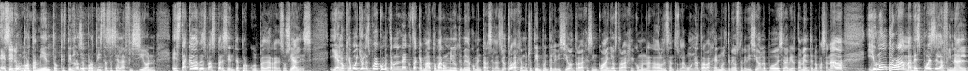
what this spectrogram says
ese circo. comportamiento que tienen los deportistas hacia la afición está cada vez más presente por culpa de las redes sociales. Y a lo que voy, yo les voy a comentar una anécdota que me va a tomar un minuto y medio comentárselas. Yo trabajé mucho tiempo en televisión, trabajé cinco años, trabajé como narrador de Santos Laguna, trabajé en Multimedios Televisión, lo puedo decir abiertamente, no pasa nada. Y en un programa después de la final,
